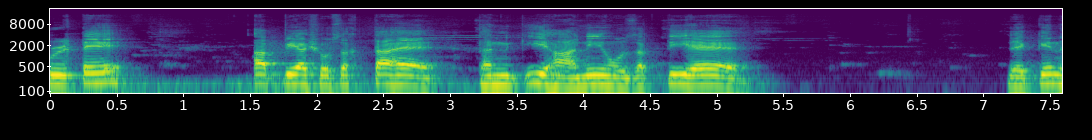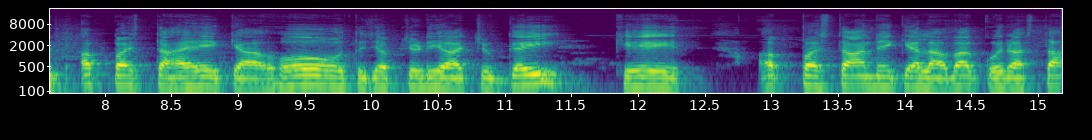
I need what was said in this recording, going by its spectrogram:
उल्टे अपयश हो सकता है, धन की हानि हो सकती है। लेकिन अब पछताए क्या हो तो जब चिड़िया चुग गई खेत। अब पछताने के अलावा कोई रास्ता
